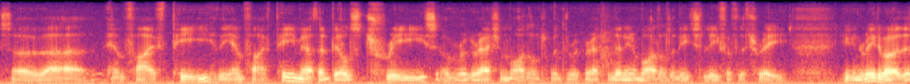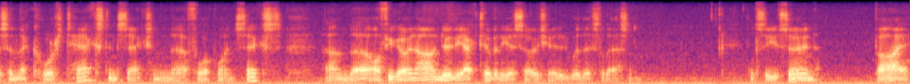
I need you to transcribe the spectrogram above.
So uh, M5P, the M5P method builds trees of regression models with linear models at each leaf of the tree. You can read about this in the course text in section uh, 4.6 and uh, off you go now and do the activity associated with this lesson. We'll see you soon. Bye.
